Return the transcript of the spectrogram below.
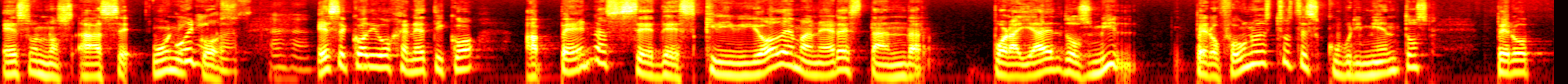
Eso nos hace únicos. Ese código genético apenas se describió de manera estándar por allá del 2000, pero fue uno de estos descubrimientos, pero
